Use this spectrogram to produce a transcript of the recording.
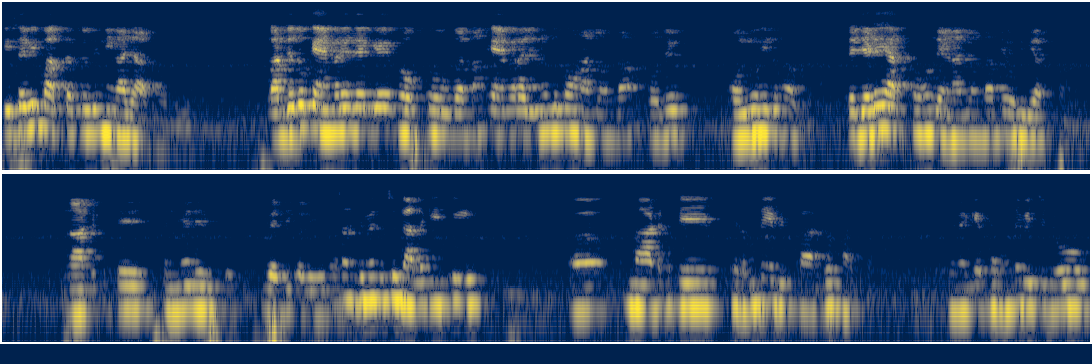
ਕਿਸੇ ਵੀ ਪਾਸੇ ਤੱਕ ਉਹਦੀ ਨਿਗਾਹ ਜਾ ਸਕਦੀ ਹੈ। ਪਰ ਜਦੋਂ ਕੈਮਰੇ ਦੇ ਅੱਗੇ ਫੋਕਸ ਹੋਊਗਾ ਤਾਂ ਕੈਮਰਾ ਜਿਹਨੂੰ ਦਿਖਾਉਣਾ ਚਾਹੁੰਦਾ, ਉਹਦੇ ਉਹਨੂੰ ਹੀ ਦਿਖਾਊਗਾ। ਤੇ ਜਿਹੜੇ ਅਰਥ ਉਹ ਦੇਣਾ ਚਾਹੁੰਦਾ ਤੇ ਉਹੀ ਅਰਥ ਨਾਟਕ ਤੇ ਸਿਨੇਮੇ ਦੇ ਵਿੱਚ ਬੇਸਿਕਲੀ ਸਰ, ਜਿਵੇਂ ਤੁਸੀਂ ਗੱਲ ਕੀਤੀ ਨਾਟਕ ਤੇ ਫਿਲਮ ਦੇ ਵਿਚਕਾਰ ਜੋ ਫ਼ਰਕ ਹੈ, ਜਿਵੇਂ ਕਿ ਫਿਲਮ ਦੇ ਵਿੱਚ ਜੋ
